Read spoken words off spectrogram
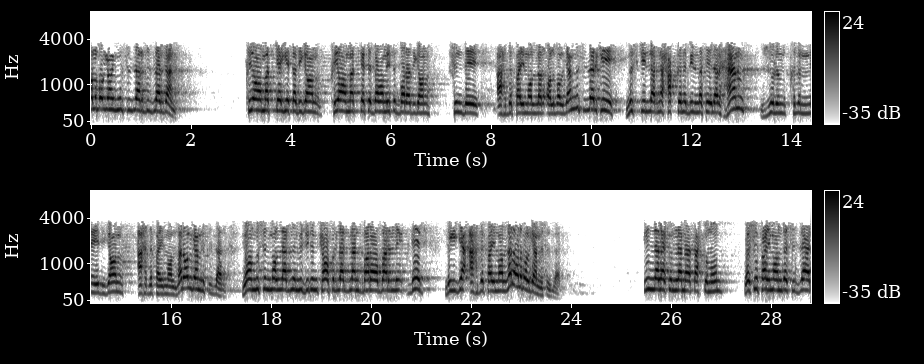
olib olgan sizlar bizlardan. Qiyomatga yetadigan qiyomatgacha davom etib boradigan shunday ahdi paymonlar olib olganmisizlarki miskinlarni haqqini bilmasanglar ham zulm qilinmaydigan ahdi paymonlar olganmisizlar yo musulmonlarni mujrim kofirlar bilan barobarlik debligiga ahdi paymonlar olib olganmisizlar va shu paymonda sizlar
